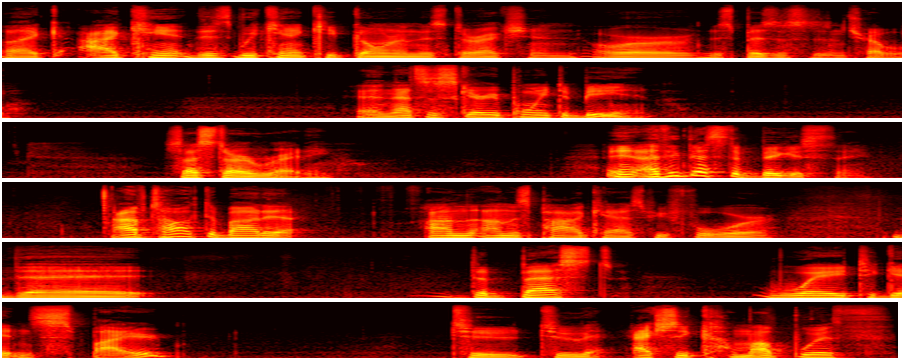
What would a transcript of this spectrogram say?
Like I can't this we can't keep going in this direction or this business is in trouble. And that's a scary point to be in. So I started writing. And I think that's the biggest thing. I've talked about it on on this podcast before that the best way to get inspired to to actually come up with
